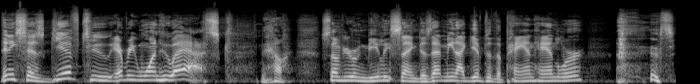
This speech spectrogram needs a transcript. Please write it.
Then he says, Give to everyone who asks. Now, some of you are immediately saying, Does that mean I give to the panhandler who's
